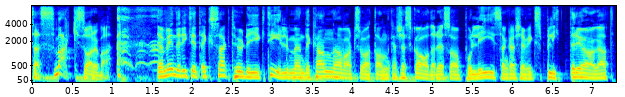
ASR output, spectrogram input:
så här, smack sa det bara. Jag vet inte riktigt exakt hur det gick till men det kan ha varit så att han kanske skadades av polis, han kanske fick splitter i ögat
